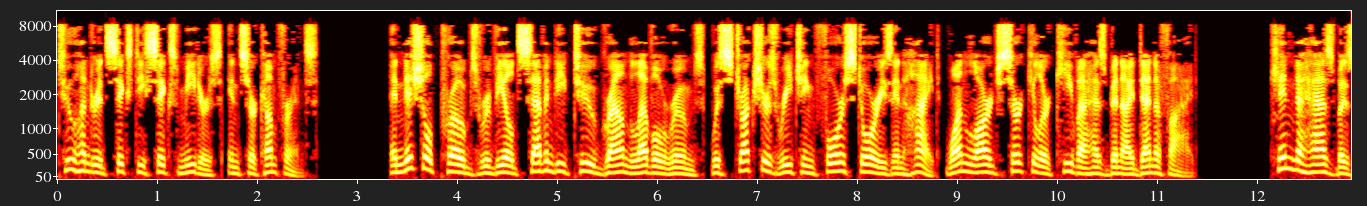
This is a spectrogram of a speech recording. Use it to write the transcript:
(266 meters) in circumference. Initial probes revealed 72 ground-level rooms, with structures reaching four stories in height. One large circular kiva has been identified. Kin Nahasbas,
